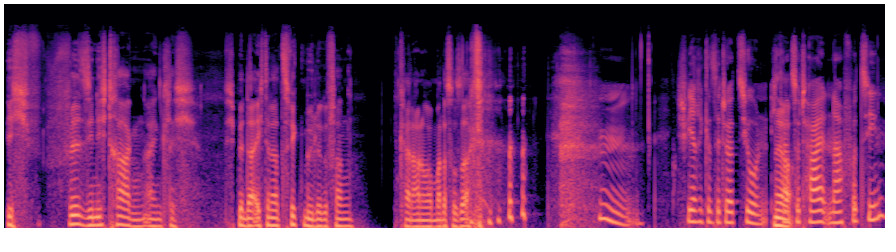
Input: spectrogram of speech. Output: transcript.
ich will sie nicht tragen eigentlich. Ich bin da echt in einer Zwickmühle gefangen. Keine Ahnung, ob man das so sagt. hm. Schwierige Situation. Ich Ja. kann es total nachvollziehen.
